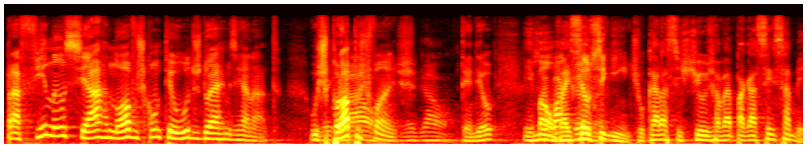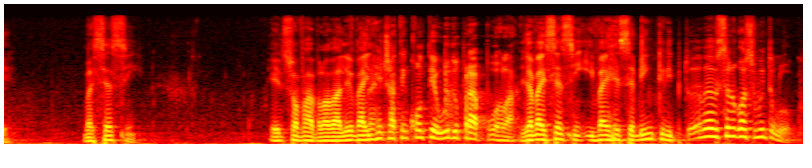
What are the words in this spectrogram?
para financiar novos conteúdos do Hermes e Renato. Os Legal, próprios fãs. legal. Entendeu? Irmão, é vai ser o seguinte: o cara assistiu e já vai pagar sem saber. Vai ser assim. Ele só vai falar, valeu, A vai. gente já tem conteúdo para pôr lá. Já vai ser assim, e vai receber em cripto. Vai ser um negócio muito louco.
